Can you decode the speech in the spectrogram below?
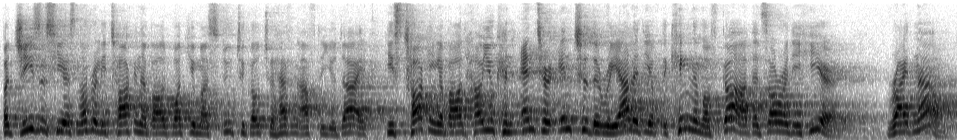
But Jesus here is not really talking about what you must do to go to heaven after you die. He's talking about how you can enter into the reality of the kingdom of God that's already here, right now.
